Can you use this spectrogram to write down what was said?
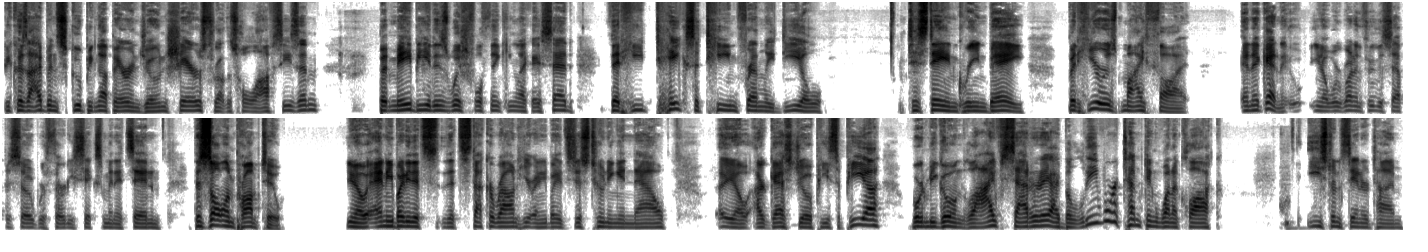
because I've been scooping up Aaron Jones shares throughout this whole offseason but maybe it is wishful thinking, like I said, that he takes a team friendly deal to stay in Green Bay. But here is my thought. And again, you know, we're running through this episode. We're 36 minutes in. This is all impromptu. You know, anybody that's that's stuck around here, anybody that's just tuning in now, uh, you know, our guest Joe Pisapia, we're gonna be going live Saturday. I believe we're attempting one o'clock Eastern Standard Time.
